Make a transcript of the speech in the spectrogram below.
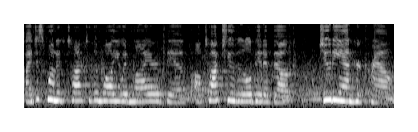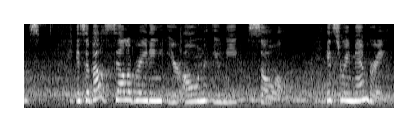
I just wanted to talk to them while you admire Viv. I'll talk to you a little bit about Judy and her crowns. It's about celebrating your own unique soul. It's remembering,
